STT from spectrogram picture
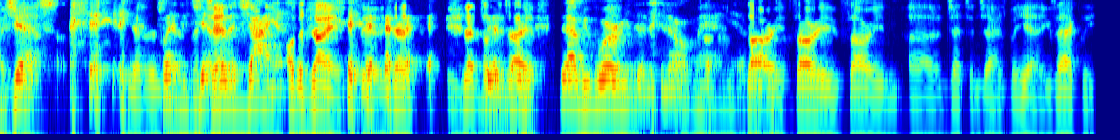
the Jets Yeah, the, playing yeah, the, Jets, or the Giants. Oh, the Giants. Yeah, the Jets, Jets or the Giants. I'd be worried. That, oh man, yeah. Sorry, sorry, sorry, uh, Jets and Giants. But yeah, exactly.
